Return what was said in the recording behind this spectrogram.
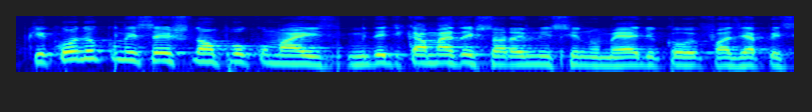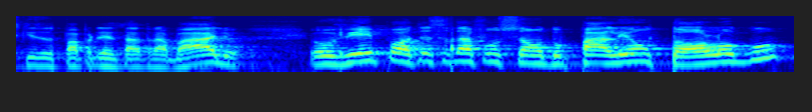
porque quando eu comecei a estudar um pouco mais, me dedicar mais à história no ensino médio, que eu fazia pesquisas para apresentar trabalho, eu vi a importância da função do paleontólogo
